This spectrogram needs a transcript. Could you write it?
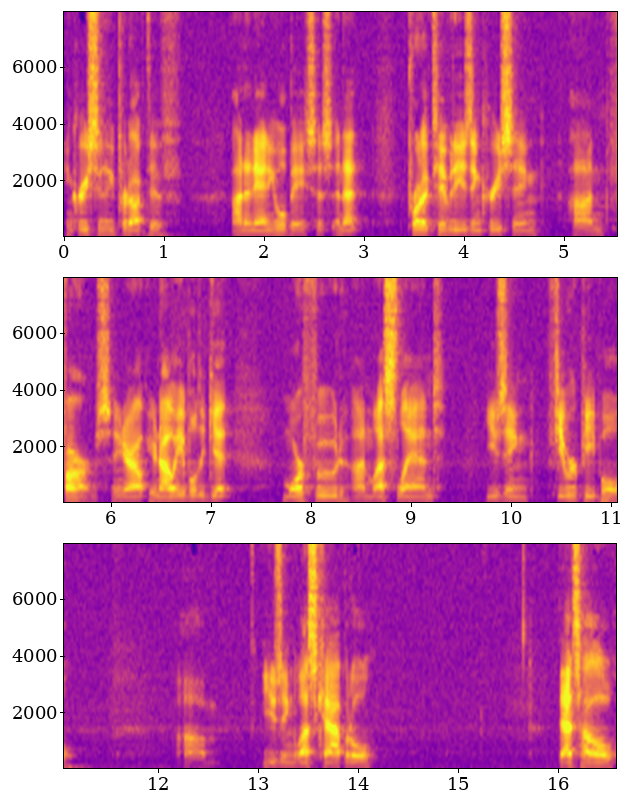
increasingly productive, on an annual basis, and that productivity is increasing on farms. And you're, out, you're now able to get more food on less land using fewer people, um, using less capital. That's how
